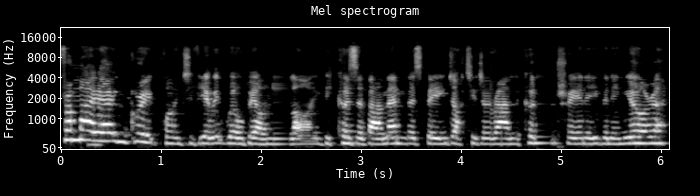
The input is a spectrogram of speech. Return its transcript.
from my own group point of view. It will be online because of our members being dotted around the country and even in Europe.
